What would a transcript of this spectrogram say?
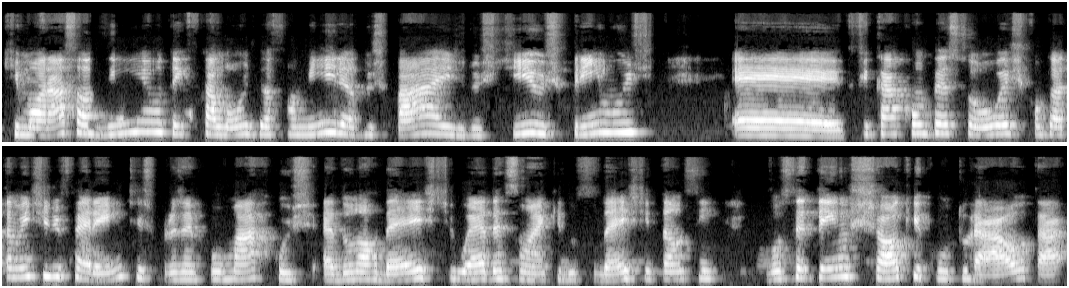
que morar sozinho, tem que ficar longe da família, dos pais, dos tios, primos, é, ficar com pessoas completamente diferentes. Por exemplo, o Marcos é do Nordeste, o Ederson é aqui do Sudeste. Então, assim, você tem um choque cultural, tá?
